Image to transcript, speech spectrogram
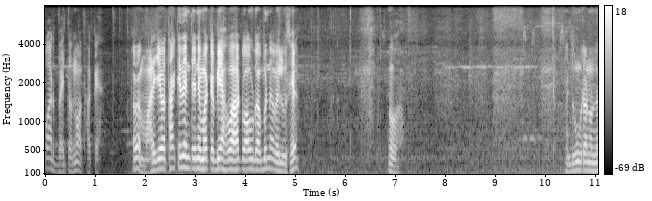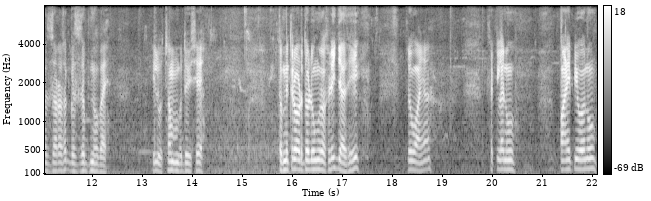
પાર્થભાઈ તો ન થાકે હવે મારે જેવા થાકી જાય ને તો એના માટે બે હવા હાટું આવડવા બનાવેલું છે. ઓહ. ડુંગરાનો નજારો છે ગજબનો ભાઈ. છમ બધું છે. તો મિત્રો, અડધો ડુંગરો સડી ગયા છે. જો અહીંયા. સકલાનું પાણી પીવાનું,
